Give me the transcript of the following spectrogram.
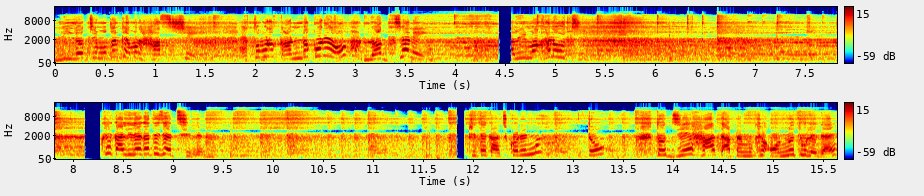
নির্লজ্জের মতন কেমন হাসছে। এত বড় কাণ্ড করেও যাচ্ছিলেন কাজ করেন না? তো? তো যে হাত আপনার মুখে অন্ন তুলে দেয়,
